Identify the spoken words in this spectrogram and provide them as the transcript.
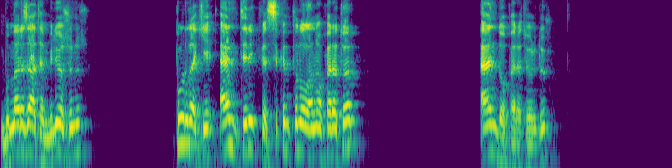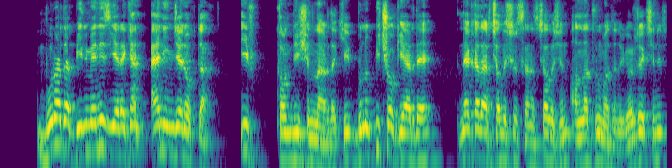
Bunları zaten biliyorsunuz. Buradaki en trik ve sıkıntılı olan operatör end operatörüdür. Burada bilmeniz gereken en ince nokta if condition'lardaki bunu birçok yerde ne kadar çalışırsanız çalışın anlatılmadığını göreceksiniz.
